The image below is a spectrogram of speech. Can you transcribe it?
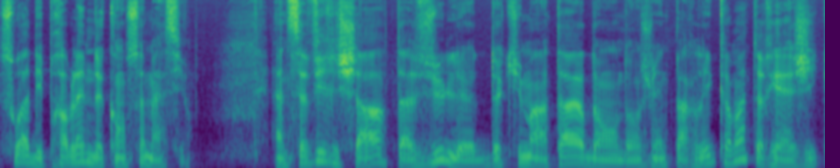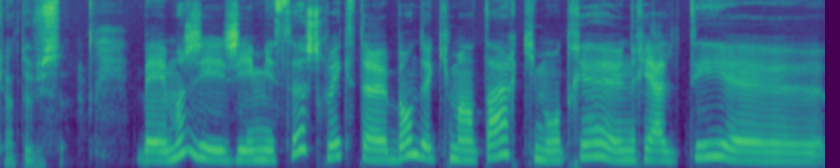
soit à des problèmes de consommation. Anne-Sophie Richard, tu as vu le documentaire dont, je viens de parler? Comment tu as réagi quand tu as vu ça? Ben moi, j'ai j'ai aimé ça. Je trouvais que c'était un bon documentaire qui montrait une réalité euh,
